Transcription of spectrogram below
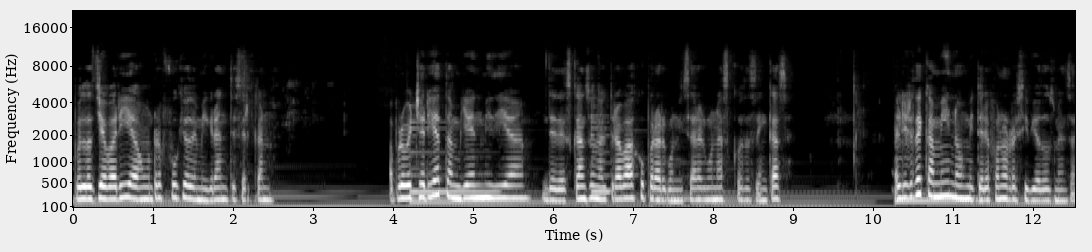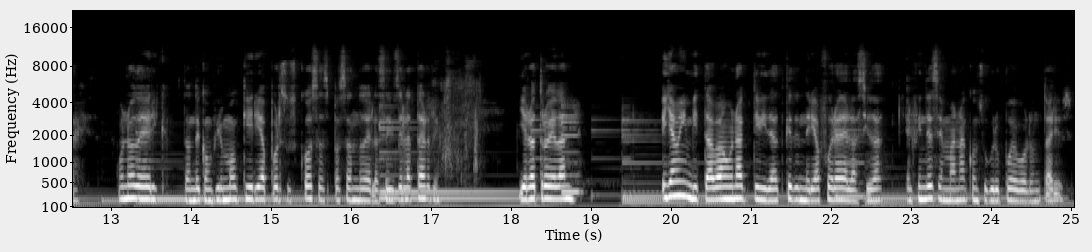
pues las llevaría a un refugio de migrantes cercano. Aprovecharía también mi día de descanso en el trabajo para organizar algunas cosas en casa. Al ir de camino, mi teléfono recibió dos mensajes uno de Eric, donde confirmó que iría por sus cosas pasando de las seis de la tarde, y el otro de Dani. Ella me invitaba a una actividad que tendría fuera de la ciudad, el fin de semana con su grupo de voluntarios.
